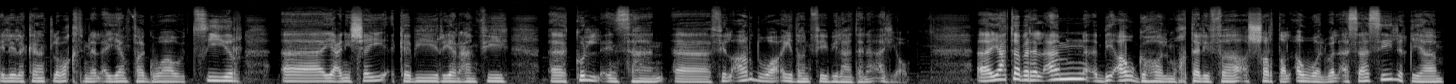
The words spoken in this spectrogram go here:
اللي كانت لوقت من الأيام فقوة وتصير آه يعني شيء كبير ينعم فيه آه كل إنسان آه في الأرض وأيضا في بلادنا اليوم. يعتبر الأمن بأوجهه المختلفة الشرط الأول والأساسي لقيام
